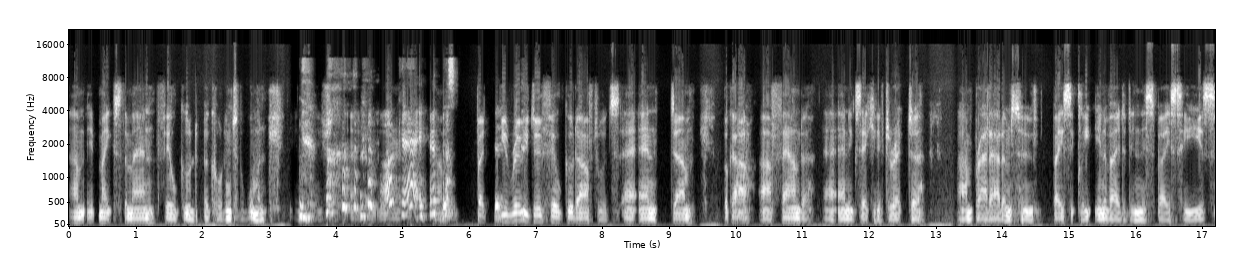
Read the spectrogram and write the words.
um, it makes the man feel good, according to the woman. In Asian, Asian. Okay. Um, but you really do feel good afterwards. A- And um, look, our, our founder uh, and executive director, um, Brad Adams, who basically innovated in this space, he is,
